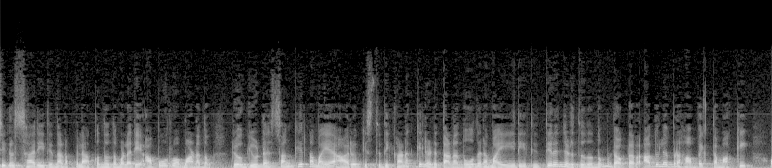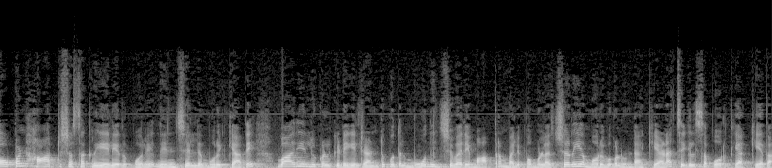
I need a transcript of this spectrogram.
ചികിത്സാരീതി നടപ്പിലാക്കുന്നത് വളരെ അപൂർവമാണെന്നും രോഗിയുടെ സങ്കീർണമായ ആരോഗ്യസ്ഥിതി കണക്കിലെടുത്താണ് നൂതനമായ ഈ രീതി തിരഞ്ഞെടുത്തതെന്നും ഡോക്ടർ അതുൽ എബ്രഹാം വ്യക്തമാക്കി. ഓപ്പൺ ഹാർട്ട് ശസ്ത്രക്രിയയിലേതുപോലെ നെഞ്ചെല്ല് മുറിക്കാതെ വാരിയെല്ലുകൾക്കിടയിൽ രണ്ട് മുതൽ മൂന്ന് ഇഞ്ച് വരെ മാത്രം വലിപ്പമുള്ള ചെറിയ മുറിവുകൾ ഉണ്ടാക്കിയാണ് ചികിത്സ പൂർത്തിയാക്കിയത്.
